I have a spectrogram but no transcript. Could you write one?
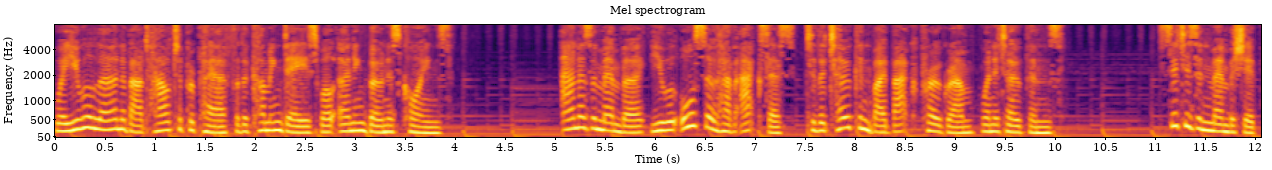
where you will learn about how to prepare for the coming days while earning bonus coins. And as a member, you will also have access to the token buyback program when it opens. Citizen membership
